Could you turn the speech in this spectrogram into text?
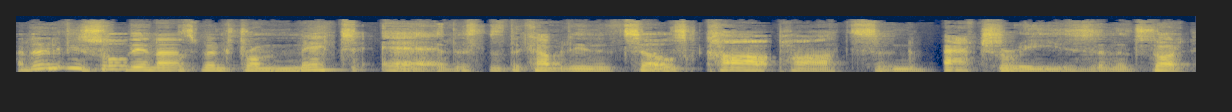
I don't know if you saw the announcement from Metair. This is the company that sells car parts and batteries, and it's got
